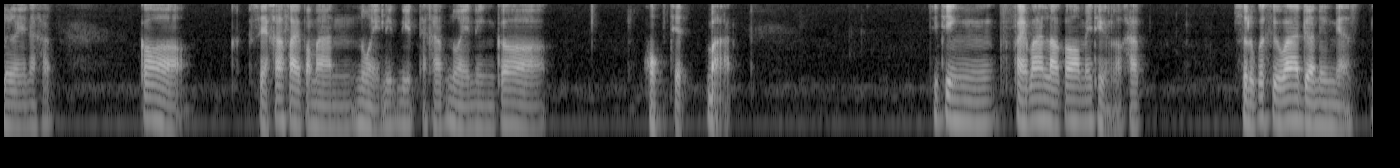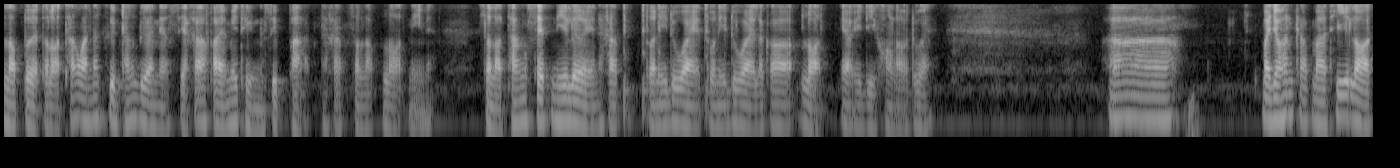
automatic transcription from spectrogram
เลยนะครับ ก็เสียค่าไฟประมาณหน่วยนิดๆนะครับ หน่วยหนึ่งก็หกเจ็ดบาท จริงๆไฟบ้านเราก็ไม่ถึงหรอกครับ สรุปก็คือว่าเดือนหนึ่งเนี่ยเราเปิดตลอดทั้งวันทั้งคืนทั้งเดือนเนี่ยเสียค่าไฟไม่ถึง 10 บาทนะครับสำหรับหลอดนี้เนี่ยสำหรับทั้งเซตนี้เลยนะครับ ตัวนี้ด้วยตัวนี้ด้วยแล้วก็หลอด LED ของเราด้วย มาย้อนกลับมาที่หลอด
